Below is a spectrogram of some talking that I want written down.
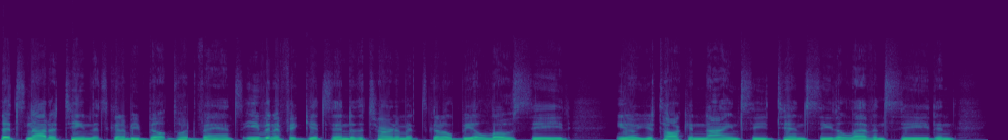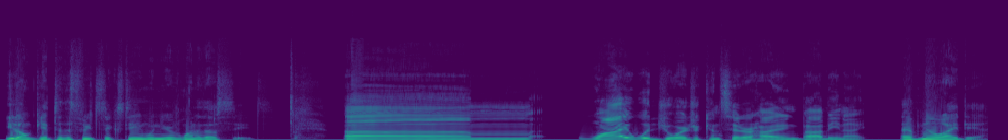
That's not a team that's going to be built to advance. Even if it gets into the tournament, it's going to be a low seed. You know, you're talking 9 seed, 10 seed, 11 seed, and you don't get to the Sweet 16 when you're one of those seeds. Um, why would Georgia consider hiring Bobby Knight? I have no idea.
